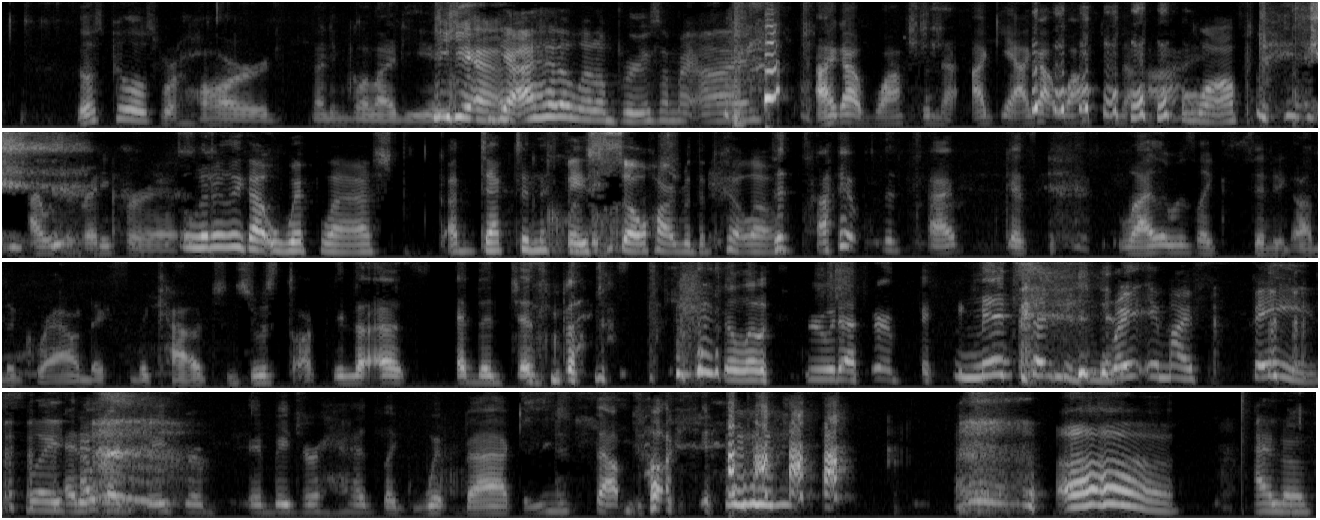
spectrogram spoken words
those pillows were hard. Not even gonna lie to you. Yeah. Yeah, I had a little bruise on my eye. I got whopped in the. I, yeah, I got whopped in the eye. Whopped. I wasn't ready for it. Literally got whiplash, got decked in the oh face so hard with the pillow. The time, the time, because Lila was like sitting on the ground next to the couch, and she was talking to us, and then Jezebel just a little threw it at her face, Mid sentence, right in my face. Like, and it like made your it made your head like whip back, and you just stopped talking. oh, I love.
